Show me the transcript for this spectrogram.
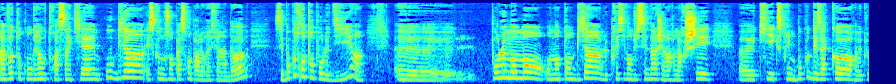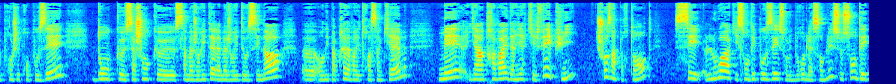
un vote au Congrès au 3 5e ou bien est-ce que nous en passerons par le référendum? C'est beaucoup trop tôt pour le dire. Euh, pour le moment, on entend bien le président du Sénat, Gérard Larcher, euh, qui exprime beaucoup de désaccords avec le projet proposé. Donc, euh, sachant que sa majorité a la majorité au Sénat, on n'est pas prêt d'avoir les 3 cinquièmes. Mais il y a un travail derrière qui est fait. Et puis, chose importante, ces lois qui sont déposées sur le bureau de l'Assemblée, ce sont des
